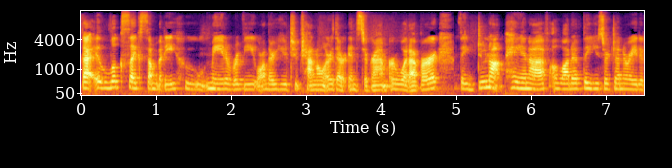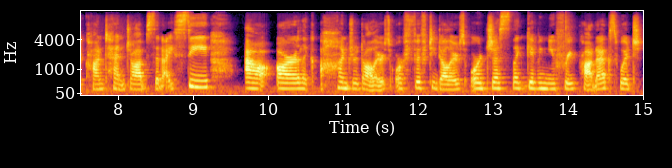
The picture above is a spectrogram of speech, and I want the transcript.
that it looks like somebody who made a review on their YouTube channel or their Instagram or whatever. They do not pay enough. A lot of the user generated content jobs that I see are, are like a hundred dollars or fifty dollars or just like giving you free products which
